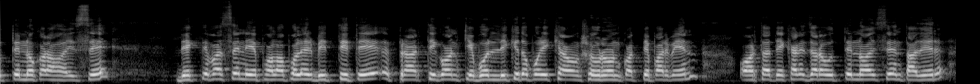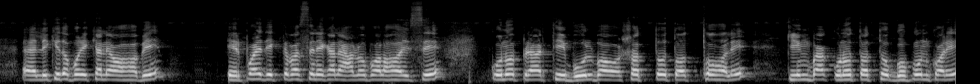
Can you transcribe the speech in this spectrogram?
উত্তীর্ণ করা হয়েছে। দেখতে পাচ্ছেন এ ফলাফলের ভিত্তিতে প্রার্থীগণ কেবল লিখিত পরীক্ষায় অংশগ্রহণ করতে পারবেন। অর্থাৎ এখানে যারা উত্তীর্ণ হয়েছেন, তাদের লিখিত পরীক্ষা নেওয়া হবে। এরপরে দেখতে পাচ্ছেন এখানে আলো বলা হয়েছে, কোনো প্রার্থী ভুল বা অসত্য তথ্য হলে কিংবা কোনো তথ্য গোপন করে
